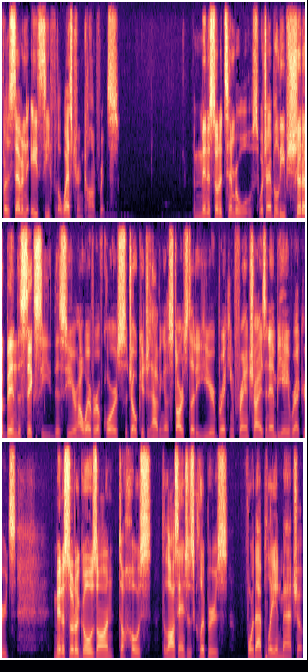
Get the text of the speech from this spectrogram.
for the 7 and 8 seed for the Western Conference the Minnesota Timberwolves, which I believe should have been the sixth seed this year. However, of course, Jokic is having a star-studded year, breaking franchise and NBA records. Minnesota goes on to host the Los Angeles Clippers for that play-in matchup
